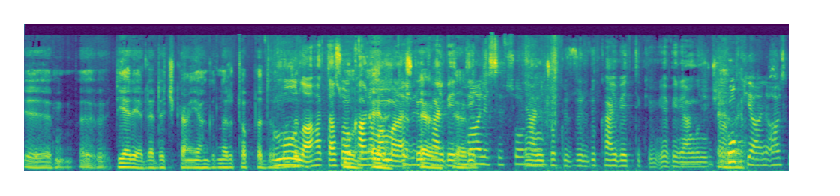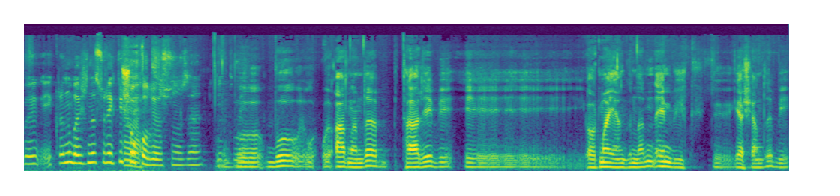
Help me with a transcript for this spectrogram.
e, e, diğer yerlerde çıkan yangınları topladığımızda... Muğla hatta sonra Muğla, Kahramanmaraş evet. dün Evet, kaybettik. evet. Maalesef sormayın. Yani çok üzüldük, kaybettik ya bir yangın uçağı. Şok yani artık ekranın başında sürekli şok Evet. oluyorsunuz yani. Bu, bu anlamda tarihi bir e, orman yangınlarının en büyük yaşandığı bir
